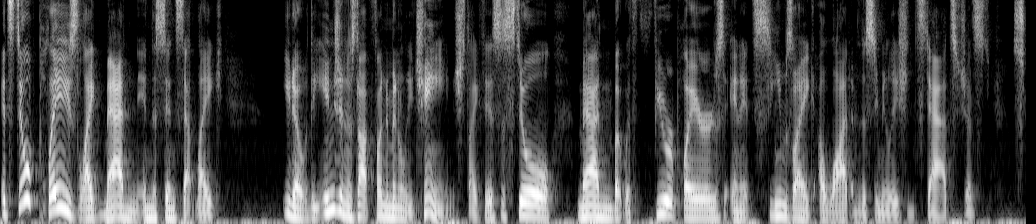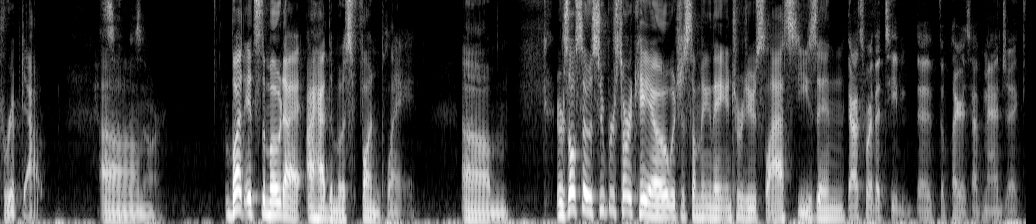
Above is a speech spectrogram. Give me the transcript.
it still plays like Madden in the sense that like you know the engine is not fundamentally changed. Like this is still Madden, but with fewer players, and it seems like a lot of the simulation stats just stripped out So Um, bizarre. but it's the mode I, I had the most fun playing. Um, there's also Superstar KO, which is something they introduced last season. That's where the team, the, the players have magic.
